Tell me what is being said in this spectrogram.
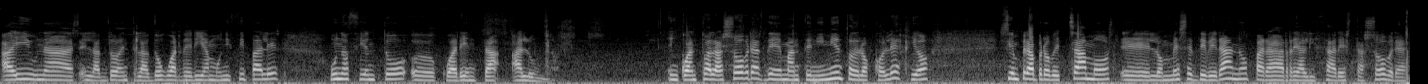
hay unas, en las entre las dos guarderías municipales unos 140 alumnos. En cuanto a las obras de mantenimiento de los colegios, siempre aprovechamos eh, los meses de verano para realizar estas obras.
